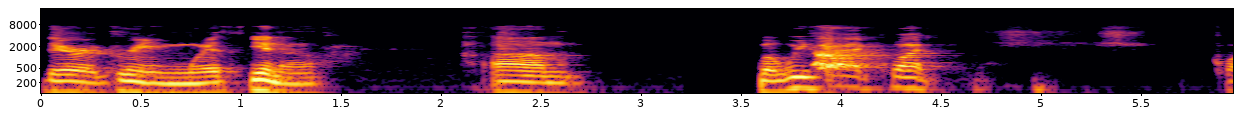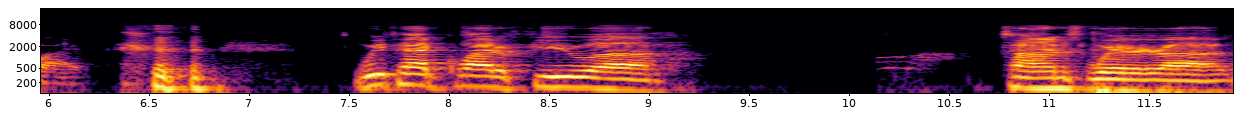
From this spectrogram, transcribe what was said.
they're agreeing with, you know. Um, but we've had quite quiet. we've had quite a few uh, times where uh,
